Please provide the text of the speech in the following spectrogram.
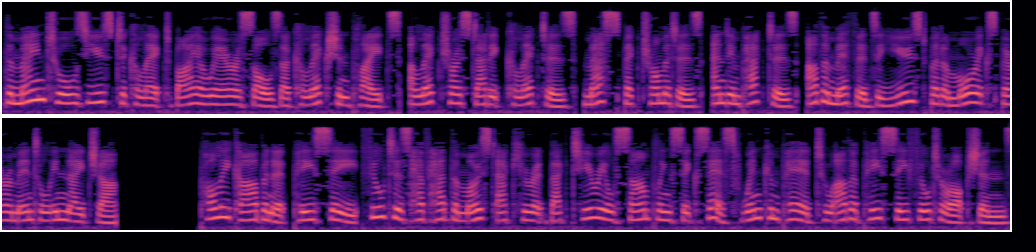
The main tools used to collect bioaerosols are collection plates, electrostatic collectors, mass spectrometers, and impactors. Other methods are used but are more experimental in nature. Polycarbonate PC filters have had the most accurate bacterial sampling success when compared to other PC filter options.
